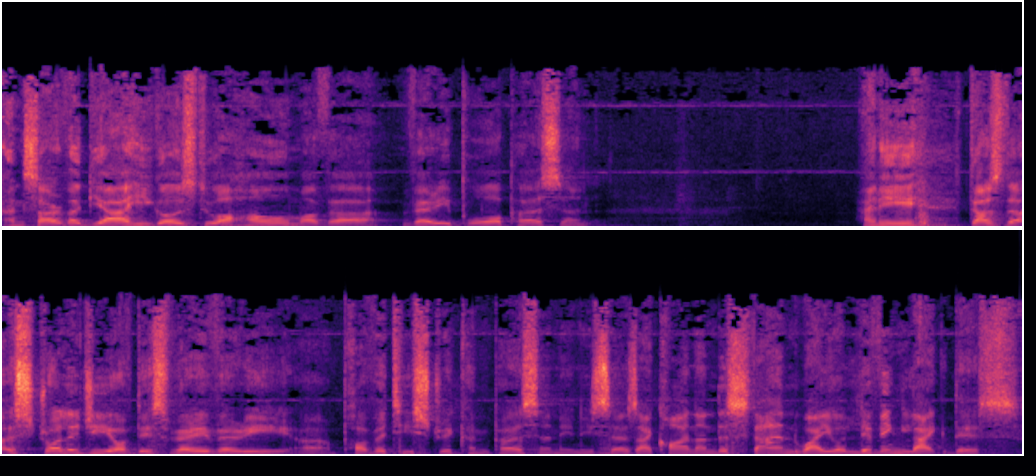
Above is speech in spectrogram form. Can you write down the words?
And Sarvagya, he goes to a home of a very poor person. And he does the astrology of this very, very uh, poverty stricken person. And he says, I can't understand why you're living like this.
